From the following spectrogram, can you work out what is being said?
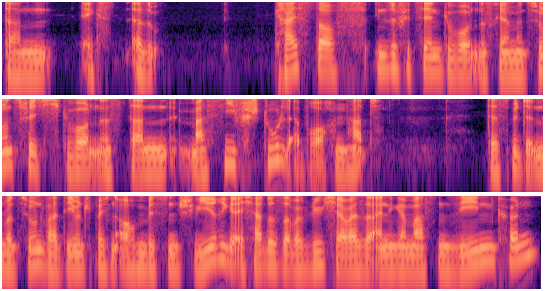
dann ex also Kreislauf insuffizient geworden ist, reanimationspflichtig geworden ist, dann massiv Stuhl erbrochen hat. Das mit der Innovation war dementsprechend auch ein bisschen schwieriger. Ich hatte es aber glücklicherweise einigermaßen sehen können,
